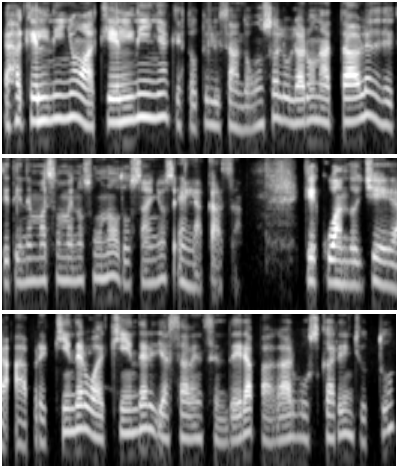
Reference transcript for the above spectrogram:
Es aquel niño o aquel niña que está utilizando un celular o una tablet desde que tiene más o menos uno o dos años en la casa, que cuando llega a pre-kinder o a kinder ya sabe encender, apagar, buscar en YouTube,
